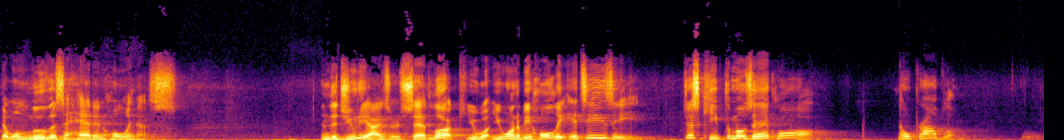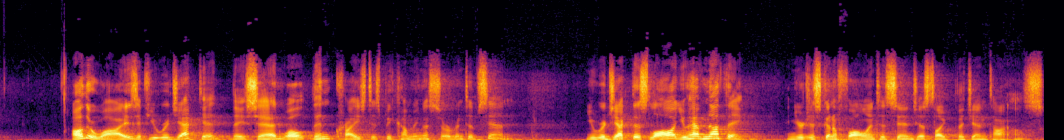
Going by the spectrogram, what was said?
that will move us ahead in holiness. And the Judaizers said, Look, you, you want to be holy? It's easy. Just keep the Mosaic law. No problem. Otherwise, if you reject it, they said, well, then Christ is becoming a servant of sin. You reject this law, you have nothing, and you're just going to fall into sin just like the Gentiles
